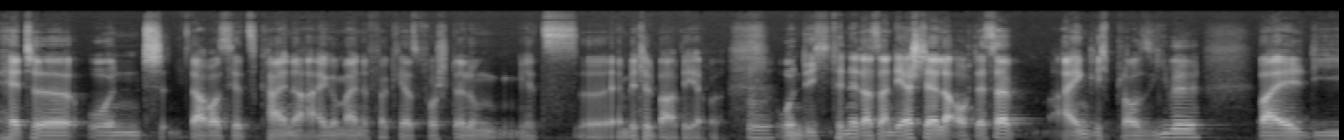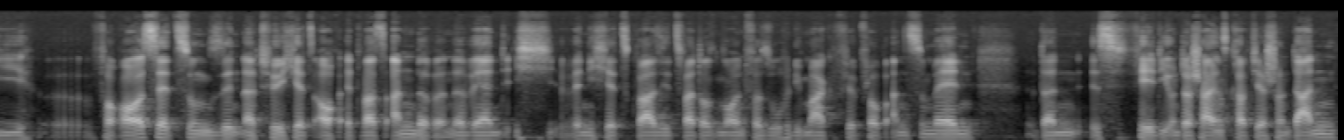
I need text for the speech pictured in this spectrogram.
hätte und daraus jetzt keine allgemeine Verkehrsvorstellung jetzt äh, ermittelbar wäre. Mhm. Und ich finde das an der Stelle auch deshalb eigentlich plausibel, weil die äh, Voraussetzungen sind natürlich jetzt auch etwas andere. Ne? Während ich, wenn ich jetzt quasi 2009 versuche, die Marke Flipflop anzumelden, dann ist, fehlt die Unterscheidungskraft ja schon dann,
